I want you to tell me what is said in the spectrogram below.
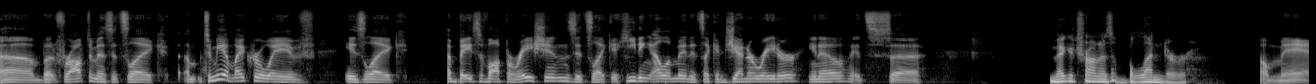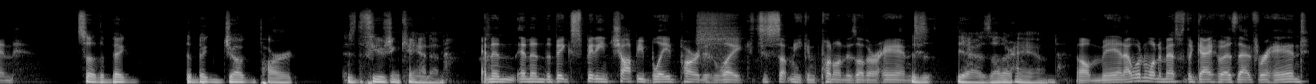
Um, but for Optimus, it's like um, to me, a microwave is like a base of operations. It's like a heating element. It's like a generator. You know, it's uh, Megatron is a blender. oh man, So the big the big jug part is the fusion cannon. And then and then the big spinning choppy blade part is like just something he can put on his other hand. His, yeah, his other hand. oh man, I wouldn't want to mess with a guy who has that for a hand.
